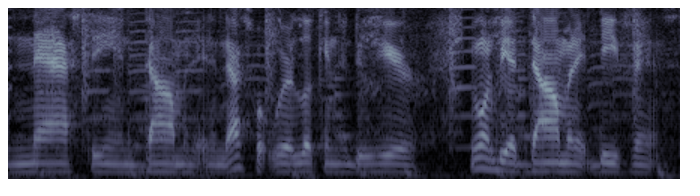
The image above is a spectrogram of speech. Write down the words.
nasty and dominant, and that's what we're looking to do here. You want to be a dominant defense.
